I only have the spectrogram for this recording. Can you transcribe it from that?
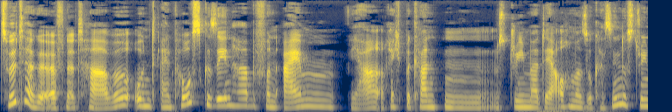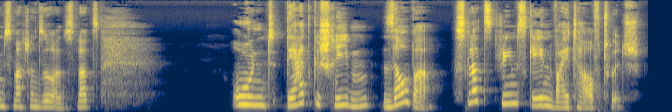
Twitter geöffnet habe und einen Post gesehen habe von einem, ja, recht bekannten Streamer, der auch immer so Casino-Streams macht und so, also Slots. Und der hat geschrieben, sauber, Slot-Streams gehen weiter auf Twitch.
